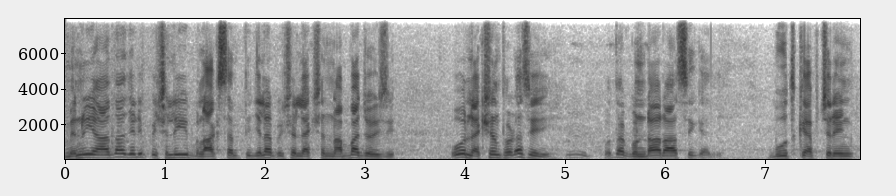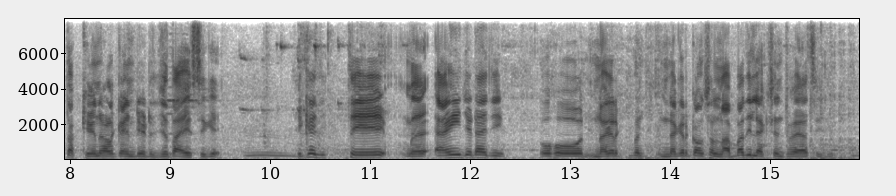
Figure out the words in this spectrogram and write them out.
ਮੈਨੂੰ ਯਾਦ ਆ ਜਿਹੜੀ ਪਿਛਲੀ ਬਲਾਕ ਸੰਮਤੀ, ਜ਼ਿਲ੍ਹਾ ਪਿਛਲੇ ਇਲੈਕਸ਼ਨ ਨਾਭਾ 'ਚ ਹੋਈ ਸੀ, ਉਹ ਇਲੈਕਸ਼ਨ ਥੋੜਾ ਸੀ ਜੀ। ਉਹ ਤਾਂ ਗੁੰਡਾ ਰਾਜ ਸੀਗਾ ਜੀ। ਬੂਥ ਕੈਪਚਰਿੰਗ ਧੱਕੇ ਨਾਲ ਕੈਂਡੀਡੇਟ ਜਿਤਾਏ ਸੀਗੇ। ਠੀਕ ਹੈ ਜੀ? ਤੇ ਐਂ ਹੀ ਜਿਹੜਾ ਜੀ, ਉਹ ਨਗਰ ਪੰਚ- ਨਗਰ ਕੌਂਸਲ ਨਾਭਾ ਦੀ ਇਲੈਕਸ਼ਨ 'ਚ ਹੋਇਆ ਸੀ ਜੀ।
